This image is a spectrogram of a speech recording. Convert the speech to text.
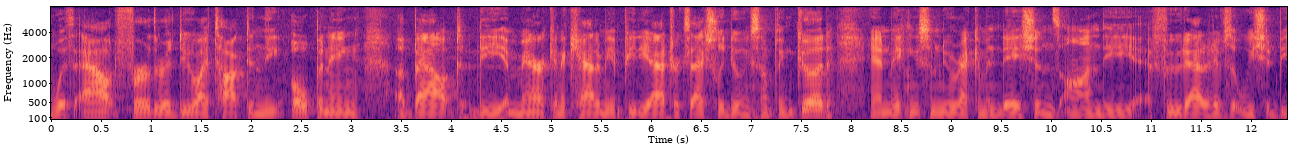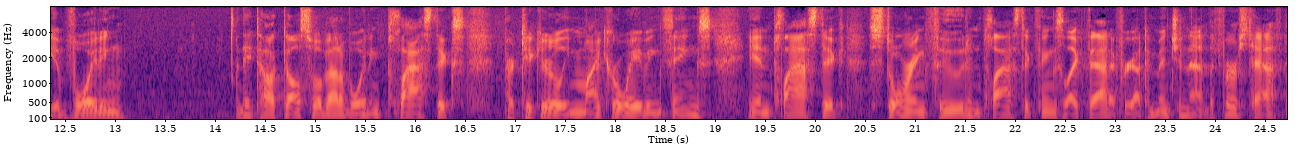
without further ado, I talked in the opening about the American Academy of Pediatrics actually doing something good and making some new recommendations on the food additives that we should be avoiding they talked also about avoiding plastics, particularly microwaving things in plastic, storing food in plastic, things like that. I forgot to mention that in the first half.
